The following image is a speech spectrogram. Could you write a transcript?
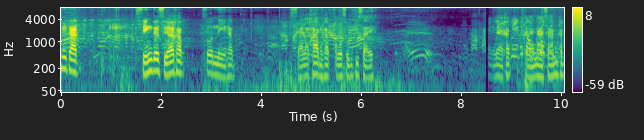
มีแต่สิงแต่เสือครับโซนนี้ครับ สารคามครับโกสุมพิสัยครั้งแรกครับขนาดหน้าซ้ำครับ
